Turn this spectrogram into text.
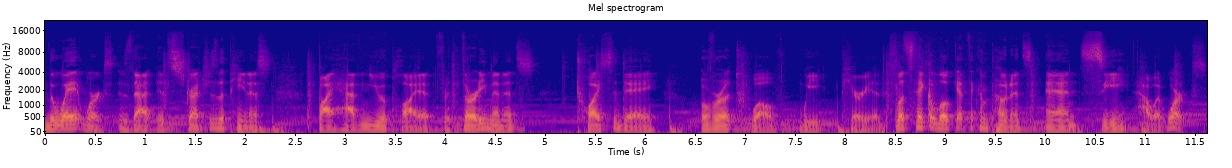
The way it works is that it stretches the penis by having you apply it for 30 minutes twice a day over a 12 week period. Let's take a look at the components and see how it works.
